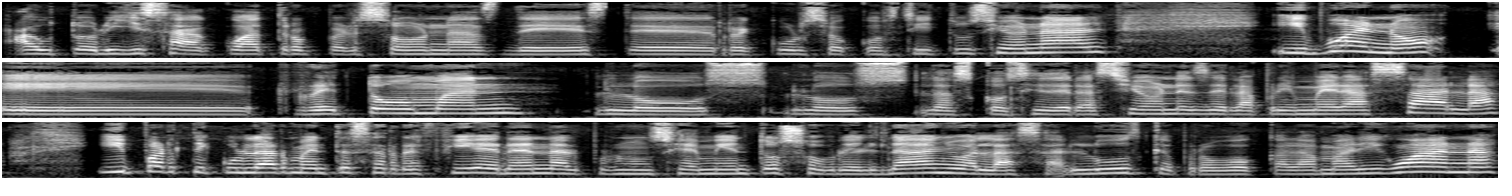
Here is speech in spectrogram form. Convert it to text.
autoriza a cuatro personas de este recurso constitucional. Y bueno, eh, retoman los, los, las consideraciones de la primera sala y particularmente se refieren al pronunciamiento sobre el daño a la salud que provoca la marihuana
